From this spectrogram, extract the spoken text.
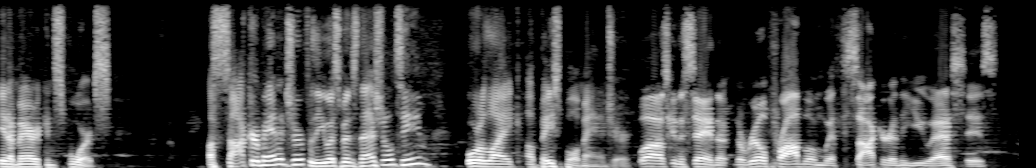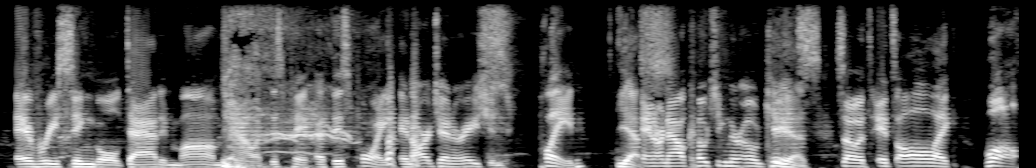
in American sports? A soccer manager for the U.S. men's national team, or like a baseball manager? Well, I was going to say the, the real problem with soccer in the U.S. is every single dad and mom now at this at this point in our generation played Yes, and are now coaching their own kids. Yes. So it's it's all like, well,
